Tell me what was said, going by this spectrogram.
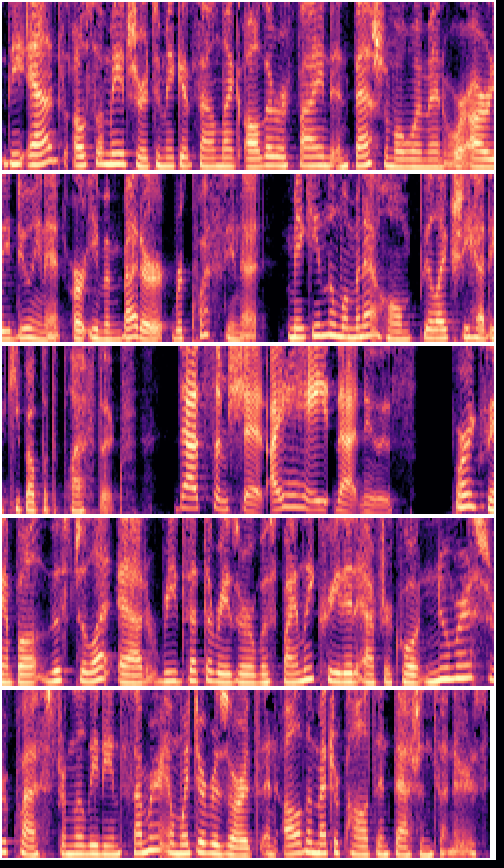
the ads also made sure to make it sound like all the refined and fashionable women were already doing it, or even better, requesting it, making the woman at home feel like she had to keep up with the plastics. That's some shit. I hate that news. For example, this Gillette ad reads that the razor was finally created after, quote, numerous requests from the leading summer and winter resorts and all the metropolitan fashion centers.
